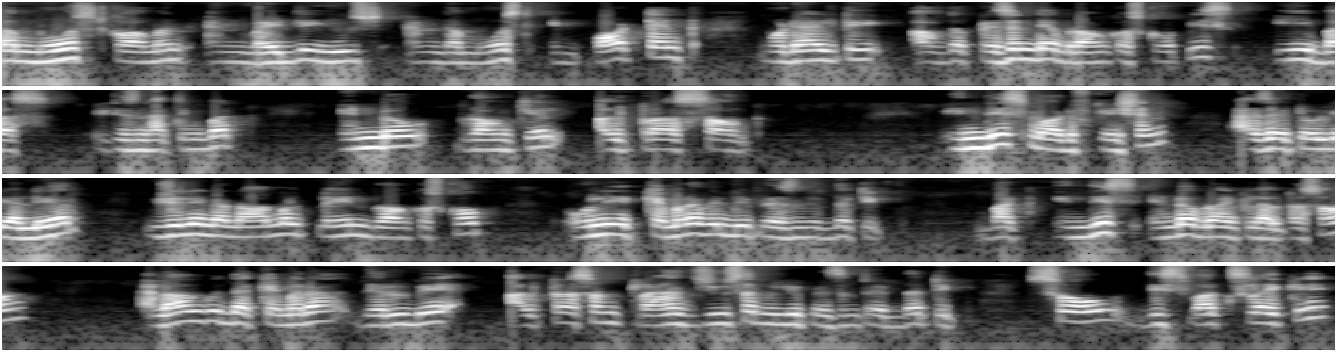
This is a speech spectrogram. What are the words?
the most common and widely used and the most important modality of the present day bronchoscope is EBUS. It is nothing but endobronchial ultrasound. In this modification, as I told you earlier, usually in a normal plain bronchoscope, only a camera will be present at the tip. But in this endobronchial ultrasound, along with the camera, there will be ultrasound transducer will be present at the tip. So this works like a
